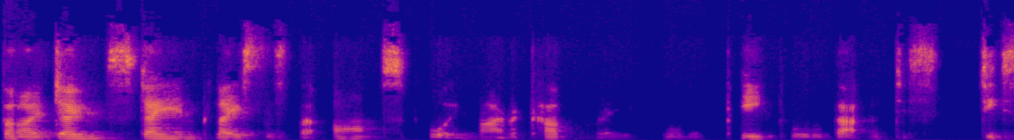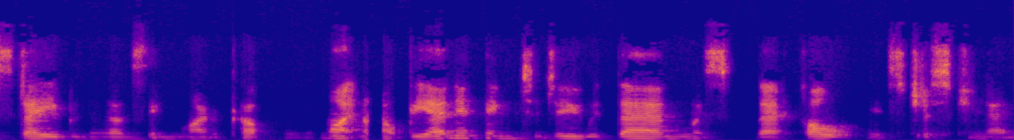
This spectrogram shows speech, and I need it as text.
but I don't stay in places that aren't supporting my recovery or with people that are destabilizing my recovery. It might not be anything to do with them, it's their fault. It's just, you know,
